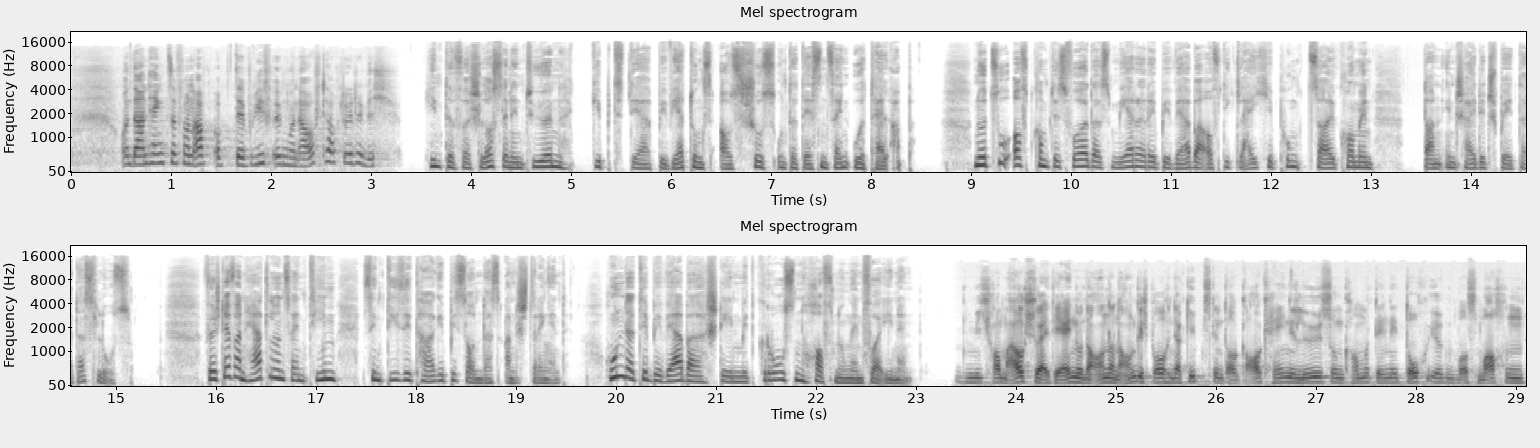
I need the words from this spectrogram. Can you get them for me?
und dann hängt es davon ab, ob der Brief irgendwann auftaucht oder nicht. Hinter verschlossenen Türen gibt der Bewertungsausschuss unterdessen sein Urteil ab. Nur zu oft kommt es vor, dass mehrere Bewerber auf die gleiche Punktzahl kommen, dann entscheidet später das Los. Für Stefan Hertel und sein Team sind diese Tage besonders anstrengend. Hunderte Bewerber stehen mit großen Hoffnungen vor ihnen mich haben auch schon die einen oder anderen angesprochen, ja, gibt es denn da gar keine Lösung, kann man denn nicht doch irgendwas machen?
